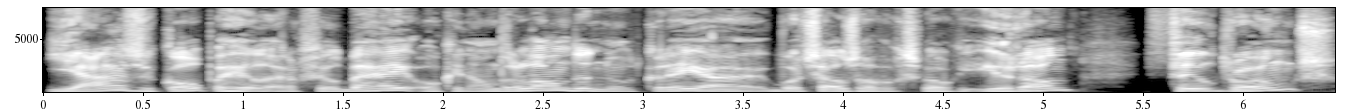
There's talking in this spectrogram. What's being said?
Ja, ze kopen heel erg veel bij, ook in andere landen. Noord-Korea wordt zelfs over gesproken, Iran. Veel drones.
